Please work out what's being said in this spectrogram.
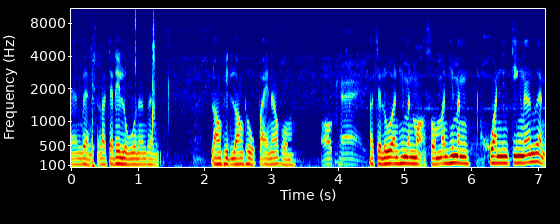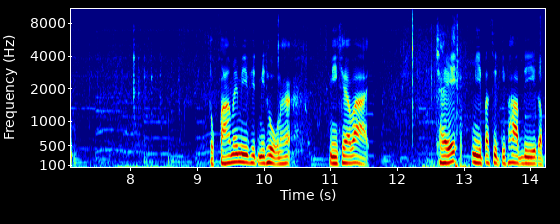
นะเพื่อนเราจะได้รู้นะเพื่อน ลองผิดลองถูกไปนะครับผม Okay. เราจะรู้อันที่มันเหมาะสมอันที่มันควรจริง ๆ นะเพื่อนตกปลาไม่มีผิดมีถูกนะฮะมีแค่ว่าใช้มีประสิทธิภาพดีกับ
